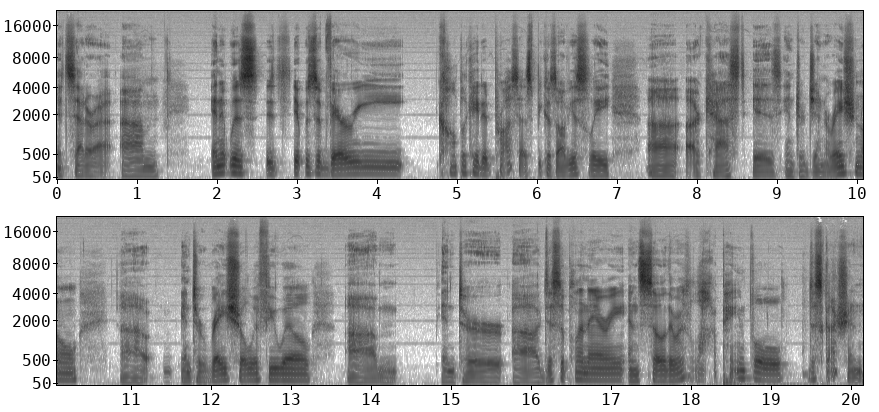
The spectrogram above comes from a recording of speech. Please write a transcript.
etc. Um, and it was it, it was a very complicated process because obviously uh, our cast is intergenerational, uh, interracial, if you will, um, interdisciplinary, and so there was a lot of painful discussion,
